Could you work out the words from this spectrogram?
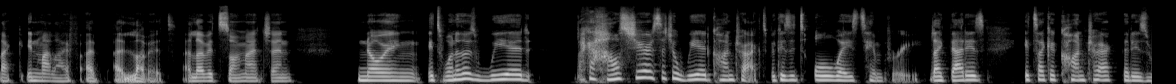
Like in my life I, I love it. I love it so much. And knowing it's one of those weird like a house share is such a weird contract because it's always temporary. Like that is it's like a contract that is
